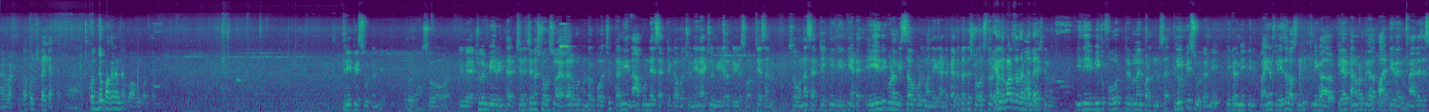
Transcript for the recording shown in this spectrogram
ఆ, కొంచెం పైకి ఎత్తాలి. ఆ. కొద్ది పక్కనండి బాగుంది. కొడతాను త్రీ పీస్ సూట్ అండి. సో ఇవి యాక్చువల్లీ మీరు ఇంట చిన్న చిన్న స్టోర్స్లో అవైలబుల్ ఉండకపోవచ్చు కానీ నాకు ఉండే సర్కిల్ కావచ్చు. నేను యాక్చువల్లీ మీడియాలో ప్రీవియస్ వర్క్ చేశాను. సో ఉన్న సర్కిల్కి దీనికి అంటే ఏది కూడా మిస్ అవ్వకూడదు మన దగ్గర. అంటే పెద్ద పెద్ద స్టోర్స్తో ఎంత ఇవ్వచ్చు. ఇది మీకు ఫోర్ ట్రిపుల్ నైన్ పడుతుంది సార్. త్రీ పీస్ సూట్ అండి. ఇక్కడ మీకు ఇది పైన బ్లేజర్ వస్తుంది. మీకు క్లియర్ కనబడుతుంది కదా పార్టీ వేర్ మ్యారేజెస్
